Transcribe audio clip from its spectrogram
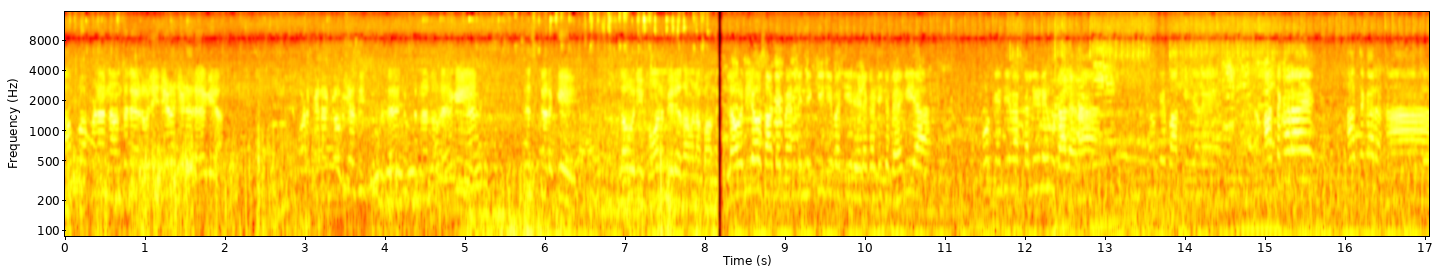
ਆਪੋ ਆਪਣਾ ਆਨੰਦ ਲੈ ਲਓ ਜੀ, ਜਿਹੜਾ ਜਿਹੜਾ ਰਹਿ ਗਿਆ। ਮੁੜ ਕੇ ਨਾ ਕਿਉਂ ਵੀ ਅਸੀਂ ਝੂਠੇ ਝੂਟਣ ਤੋਂ ਰਹਿ ਗਏ ਆ ਇਸ ਕਰਕੇ ਲਓ ਜੀ, ਹੁਣ ਮੇਰੇ ਸਾਹਮਣੇ ਬੰਦ। ਲਓ ਜੀ ਉਹ ਸਾਡੇ ਪਿੰਡ ਦੀ ਨਿੱਕੀ ਜੀ ਬੱਚੀ ਰੇਲ ਗੱਡੀ 'ਚ ਬਹਿ ਗਈ ਆ। ਉਹ ਕਹਿੰਦੀ ਮੈਂ ਕੱਲੀ ਨੇ ਹੂਟਾ ਲੈਣਾ, ਕਿਉਂਕਿ ਬਾਕੀ ਜਣੇ ਹੱਥ ਕਰ ਆਏ, ਹੱਥ ਕਰ। ਹਾਂ,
